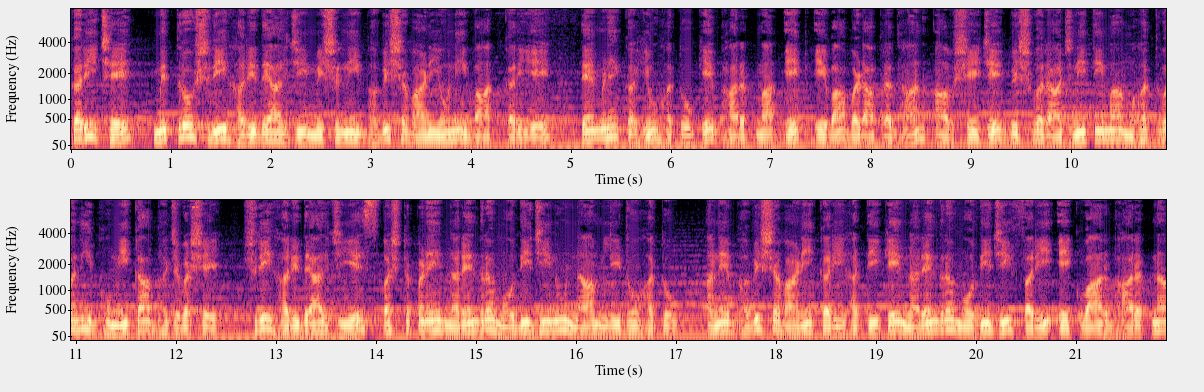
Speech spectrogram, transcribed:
કરી છે? મિત્રો, શ્રી હરિદયાલજી મિશ્રની ભવિષ્યવાણીઓની વાત કરીએ, તેમણે કહ્યું હતું કે ભારતમાં એક એવા વડાપ્રધાન આવશે જે વિશ્વ રાજનીતિમાં મહત્વની ભૂમિકા ભજવશે. શ્રી હરિદયાલજીએ સ્પષ્ટપણે નરેન્દ્ર મોદીજીનું નામ લીધું હતું અને ભવિષ્યવાણી કરી હતી કે નરેન્દ્ર મોદીજી ફરી એકવાર ભારતના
